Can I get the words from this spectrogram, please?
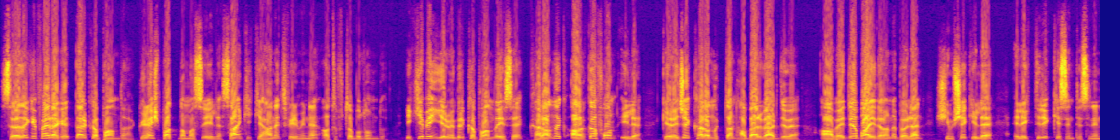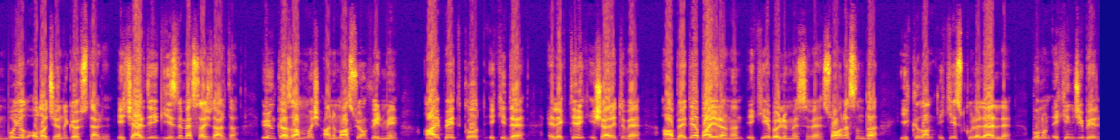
Sıradaki felaketler kapağında güneş patlaması ile sanki kehanet filmine atıfta bulundu. 2021 kapağında ise karanlık arka fon ile gelecek karanlıktan haber verdi ve ABD bayrağını bölen şimşek ile elektrik kesintisinin bu yıl olacağını gösterdi. İçerdiği gizli mesajlarda ün kazanmış animasyon filmi iPad God 2'de elektrik işareti ve ABD bayrağının ikiye bölünmesi ve sonrasında yıkılan ikiz kulelerle bunun ikinci bir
